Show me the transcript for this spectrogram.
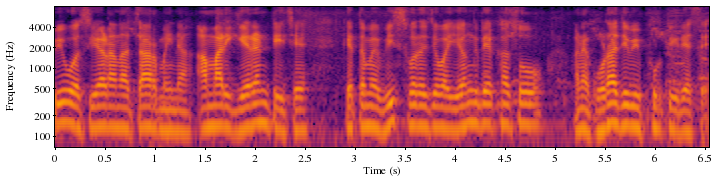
પીવો શિયાળાના ચાર મહિના. આ મારી ગેરંટી છે કે તમે વીસ વર્ષ જેવા યંગ દેખાશો અને ઘોડા જેવી ફૂર્તી રહેશે.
